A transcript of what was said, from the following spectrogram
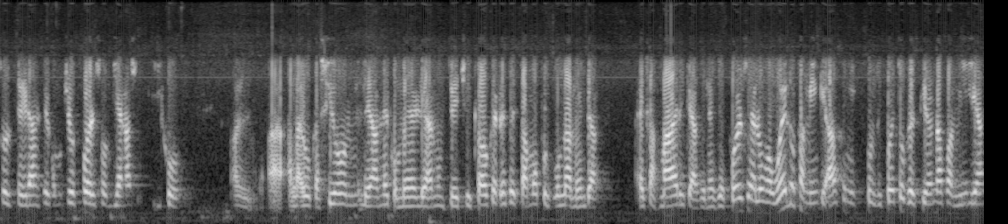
solteras que con mucho esfuerzo envían a sus hijos a, la educación, le dan de comer, le dan un techo y claro que respetamos profundamente a, esas madres que hacen ese esfuerzo y a los abuelos también que hacen y por supuesto que tienen una familia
